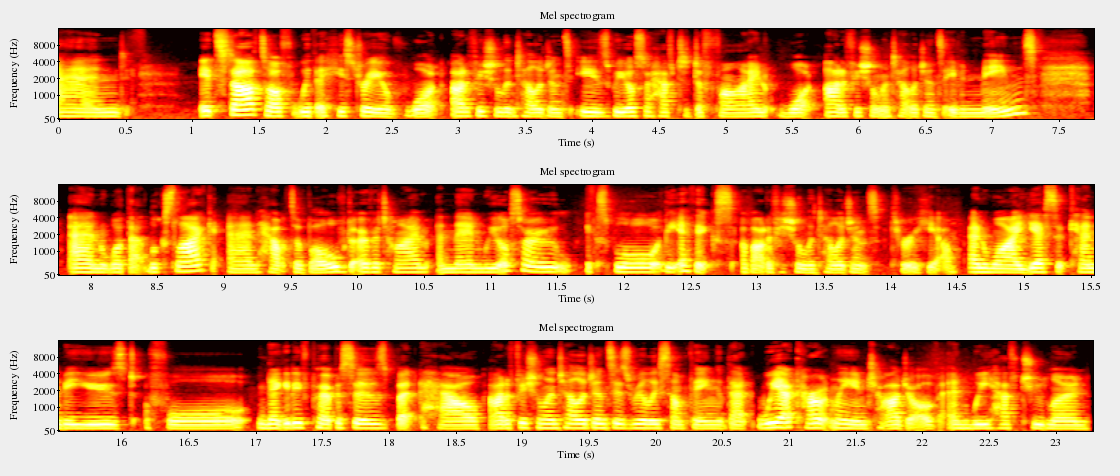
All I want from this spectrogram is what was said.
And it starts off with a history of what artificial intelligence is. We also have to define what artificial intelligence even means and what that looks like and how it's evolved over time. And then we also explore the ethics of artificial intelligence through here and why, yes, it can be used for negative purposes, but how artificial intelligence is really something that we are currently in charge of and we have to learn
